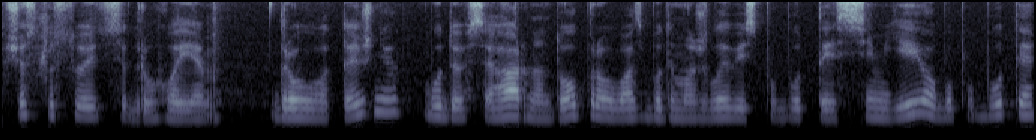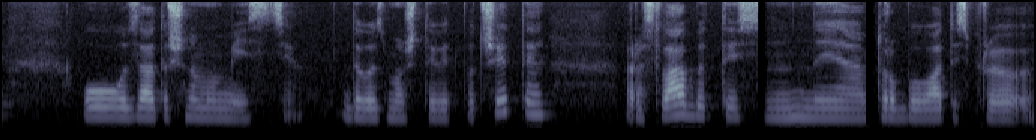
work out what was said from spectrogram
Що стосується другої, другого тижня, буде все гарно, добре. У вас буде можливість побути з сім'єю або побути у затишному місці, де ви зможете відпочити, розслабитись, не турбуватись про,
